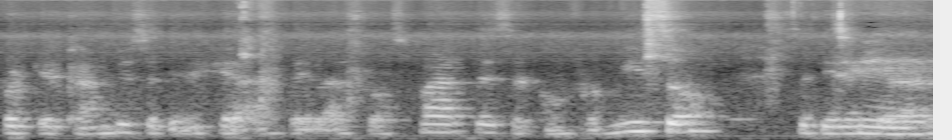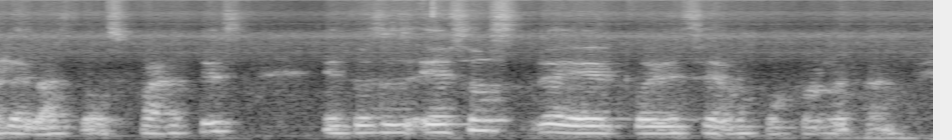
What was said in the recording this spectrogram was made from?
porque el cambio se tiene que dar de las dos partes, el compromiso se tiene que dar de las dos partes. Entonces, eso eh, puede ser un poco retante.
